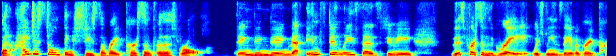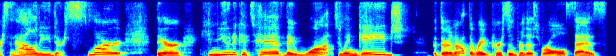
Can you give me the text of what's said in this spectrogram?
but I just don't think she's the right person for this role." Ding ding Mm. ding that instantly says to me, this person's great, which means they have a great personality, they're smart, they're communicative, they want to engage, but they're not the right person for this role, says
